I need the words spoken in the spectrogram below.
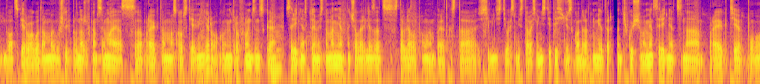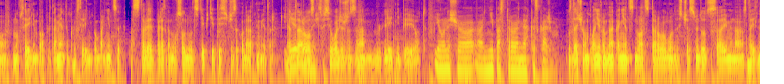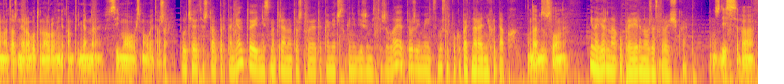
2021 э, года мы вышли в продажу в конце мая с проектом «Московский авенир» около метро Фрунзенская. Угу. Средняя стоимость на момент начала реализации составляла, по-моему, порядка 178-180 тысяч за квадратный метр. На текущий момент средняя цена в проекте по, ну, в среднем по апартаментам, как в среднем по больнице, составляет порядка 225 тысяч за квадратный метр. И это, это рост еще... всего лишь за летний период. И он еще э, не построен, мягко скажем. Сдачу мы планируем на конец 2022 года. Сейчас ведутся именно строительно-монтажные работы на уровне там, примерно 7-8 этажа. Получается, что апартаменты, несмотря на то, что это коммерческая недвижимость и жилая, тоже имеет смысл покупать на ранних этапах. Да, безусловно. И, наверное, у проверенного застройщика. Здесь а,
